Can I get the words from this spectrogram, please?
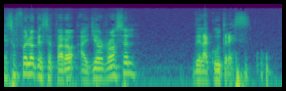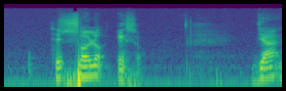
Eso fue lo que separó a George Russell de la Q3. Solo eso. Ya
